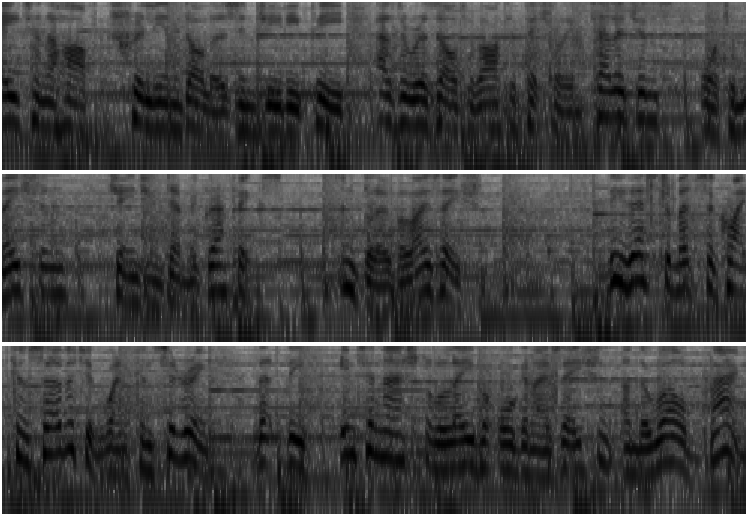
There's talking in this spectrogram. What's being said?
$8.5 trillion in GDP as a result of artificial intelligence, automation, changing demographics, and globalization. These estimates are quite conservative when considering that the International Labour Organization and the World Bank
